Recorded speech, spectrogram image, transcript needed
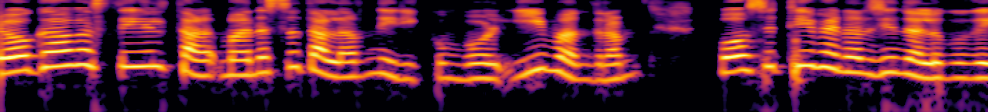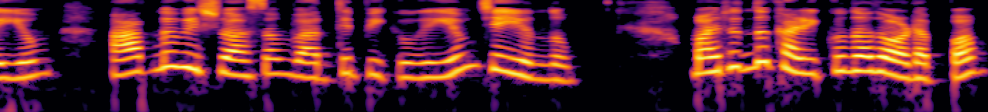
രോഗാവസ്ഥയിൽ മനസ്സ് തളർന്നിരിക്കുമ്പോൾ ഈ മന്ത്രം പോസിറ്റീവ് എനർജി നൽകുകയും ആത്മവിശ്വാസം വർദ്ധിപ്പിക്കുകയും ചെയ്യുന്നു. മരുന്ന് കഴിക്കുന്നതോടൊപ്പം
